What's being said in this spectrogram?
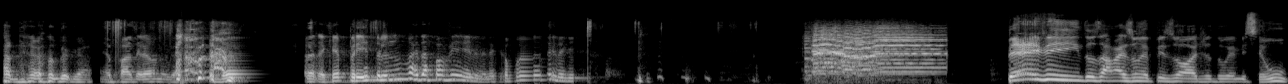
Padrão do gato. É padrão do gato. Aqui é preto, ele não vai dar pra ver ele, ele acabou daqui. Bem-vindos a mais um episódio do MC1,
